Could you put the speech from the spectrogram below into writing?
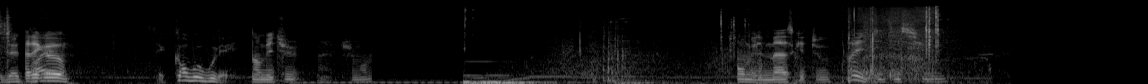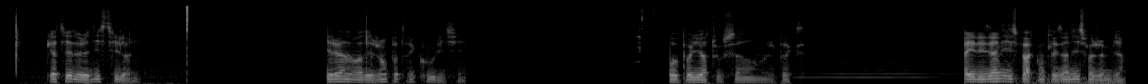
Vous êtes Allez go C'est quand vous voulez. Non mais tu... M'en On met le masque et tout. Ah, il dit tissu. Quartier de la distillerie. Il y a l'air d'avoir des gens pas très cool ici. On va pas lire tout ça, hein, j'ai pas que ça. Ah, il y a des indices par contre, les indices moi j'aime bien.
